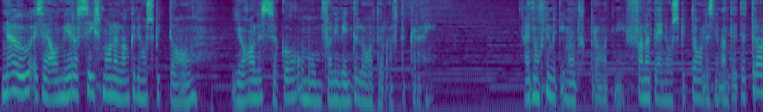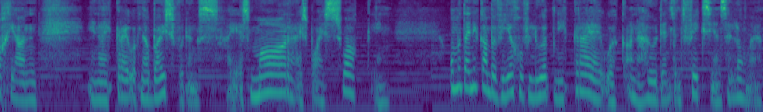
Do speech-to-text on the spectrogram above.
Nou is hy al meer as 6 maande lank in die hospitaal. Ja, hulle sukkel om hom van die ventilator af te kry. Hy het nog nie met iemand gepraat nie vandat hy in die hospitaal is nie want hy het 'n tragia en, en hy kry ook nou buisvoedings. Hy is maar, hy's baie swak en omdat hy nie kan beweeg of loop nie, kry hy ook aanhoudend infeksie in sy longe.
